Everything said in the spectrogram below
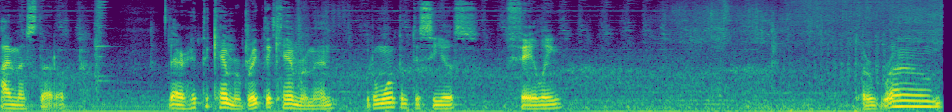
I messed that up. There, hit the camera. Break the camera, man. We don't want them to see us failing. Turn around.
